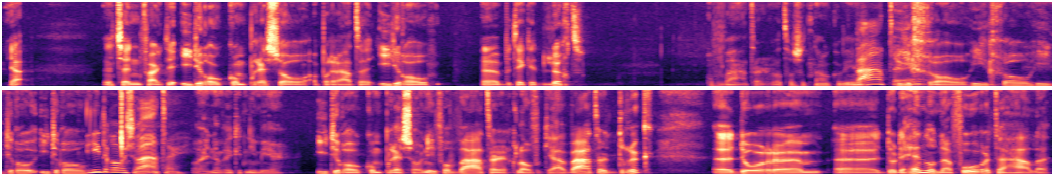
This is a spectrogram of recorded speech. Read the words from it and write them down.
Ja. Het zijn vaak de hydrocompresso-apparaten. Hydro eh, betekent lucht of water. Wat was het nou ook alweer? Water. Hydro, hydro, hydro, hydro. Hydro is water. Oh, nou weet ik het niet meer. Hydrocompresso, in ieder geval water, geloof ik. Ja, waterdruk. Eh, door, ehm, eh, door de hendel naar voren te halen,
